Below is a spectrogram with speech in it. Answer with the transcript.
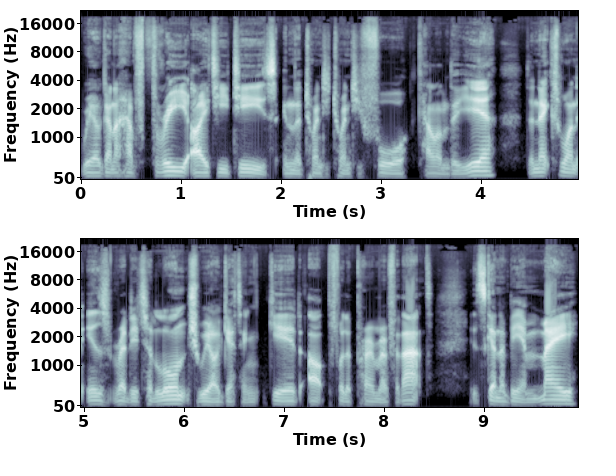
We are going to have three ITTs in the 2024 calendar year. The next one is ready to launch. We are getting geared up for the promo for that. It's going to be in May.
